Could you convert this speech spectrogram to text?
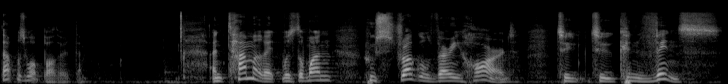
That was what bothered them. And Tamarit was the one who struggled very hard to, to convince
